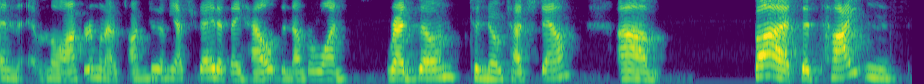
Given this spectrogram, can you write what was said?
in, in the locker room when I was talking to them yesterday that they held the number one red zone to no touchdowns. Um, but the Titans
